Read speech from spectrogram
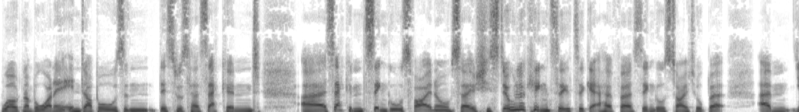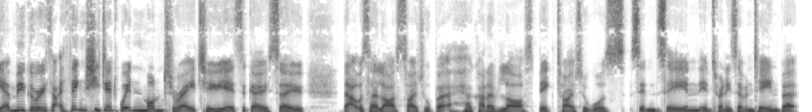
world number one in, in doubles, and this was her second uh, second singles final. So she's still looking to to get her first singles title. But um, yeah, Muguruza, I think she did win Monterrey two years ago. So that was her last title, but her kind of last big title was Cincy in, in 2017. But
